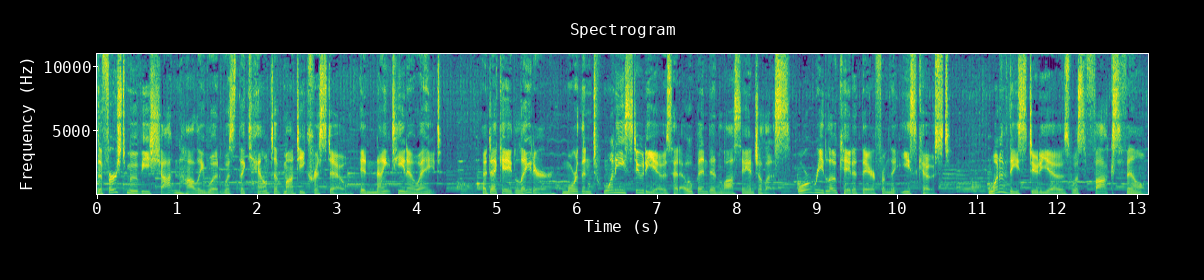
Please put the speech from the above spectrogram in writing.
The first movie shot in Hollywood was The Count of Monte Cristo in 1908. A decade later, more than 20 studios had opened in Los Angeles or relocated there from the East Coast. One of these studios was Fox Film.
